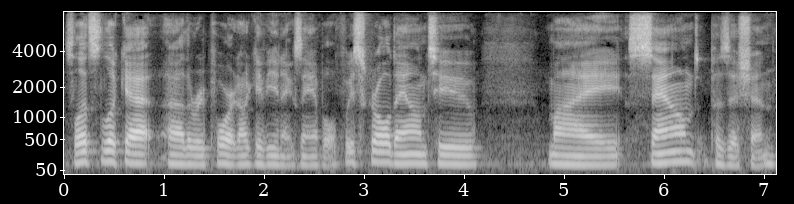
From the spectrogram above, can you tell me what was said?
So let's look at uh, the report. I'll give you an example. If we scroll down to my sound position,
